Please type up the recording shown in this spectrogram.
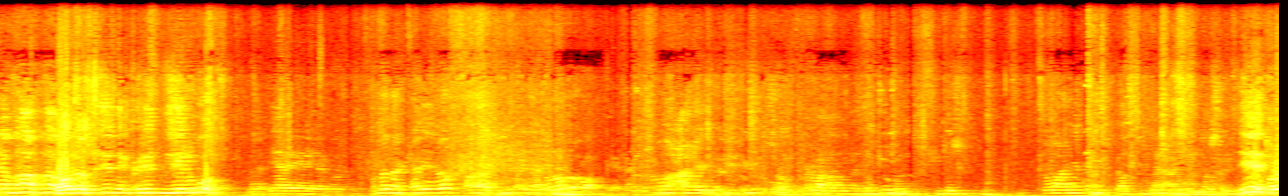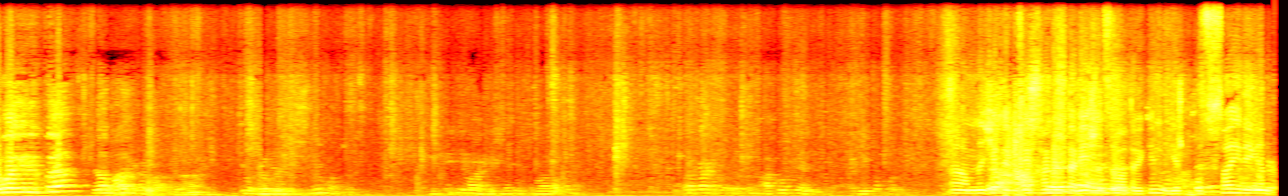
Ya mına mına Bağlı sizin kretin yeri bu. Ya ya ya. Buna da kare yok. Ana yine doğru. Bu ana İyi, torba gerek be. Ya bak. А, мына жерде бізге комментарий жазып жатыр екен ерқосай деген.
